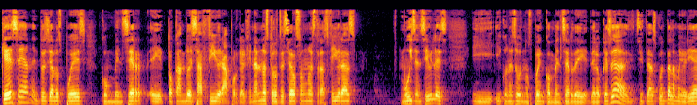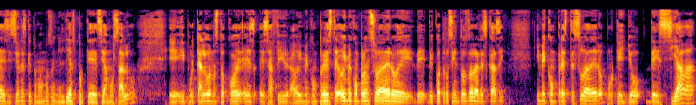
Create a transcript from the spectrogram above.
qué desean, entonces ya los puedes convencer eh, tocando esa fibra, porque al final nuestros deseos son nuestras fibras muy sensibles y, con eso nos pueden convencer de, de, lo que sea. Si te das cuenta, la mayoría de decisiones que tomamos en el día es porque deseamos algo eh, y porque algo nos tocó es, esa fibra. Hoy me compré este, hoy me compré un sudadero de, de, de 400 dólares casi y me compré este sudadero porque yo deseaba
